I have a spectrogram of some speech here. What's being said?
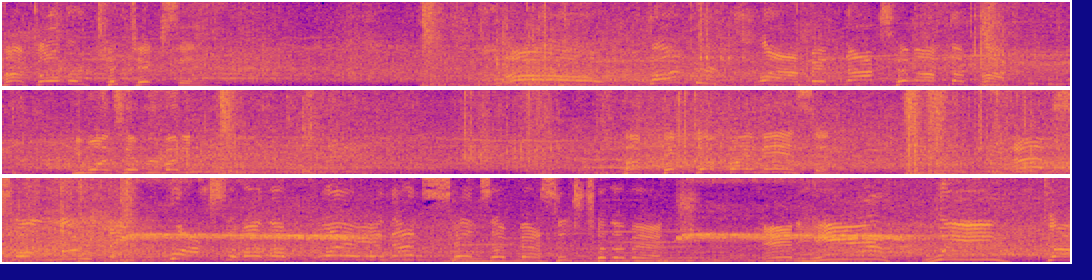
puck over to Dixon. Oh, thunderclap and knocks him off the puck. He wants everybody. Puck picked up by Manson. Absolutely rocks him on the play, and that sends a message to the bench. And here we go.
